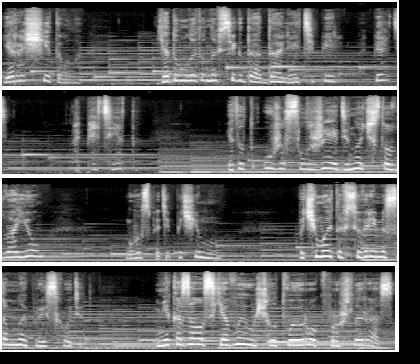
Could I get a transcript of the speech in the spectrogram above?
Я рассчитывала. Я думала, это навсегда, далее, а теперь опять? Опять это? Этот ужас лжи, одиночество вдвоем? Господи, почему? Почему это все время со мной происходит? Мне казалось, я выучила твой урок в прошлый раз.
